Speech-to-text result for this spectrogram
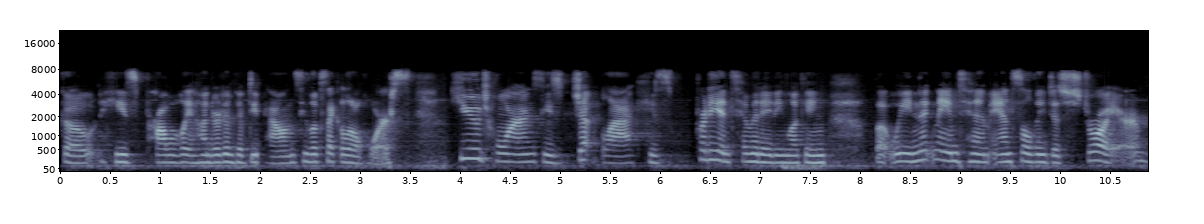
goat. He's probably 150 pounds. He looks like a little horse, huge horns. He's jet black. He's pretty intimidating looking. But we nicknamed him Ansel the Destroyer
